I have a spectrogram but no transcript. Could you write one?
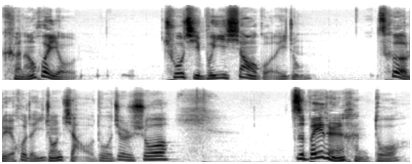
可能会有出其不意效果的一种策略或者一种角度，就是说。自卑的人很多，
